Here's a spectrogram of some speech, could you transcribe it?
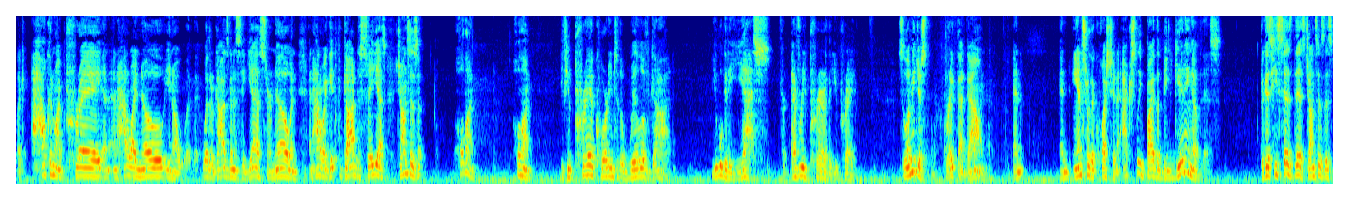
like how can I pray and, and how do I know you know whether God's going to say yes or no and and how do I get God to say yes? John says hold on hold on. If you pray according to the will of God you will get a yes for every prayer that you pray so let me just break that down and and answer the question. Actually by the beginning of this because he says this, John says this,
